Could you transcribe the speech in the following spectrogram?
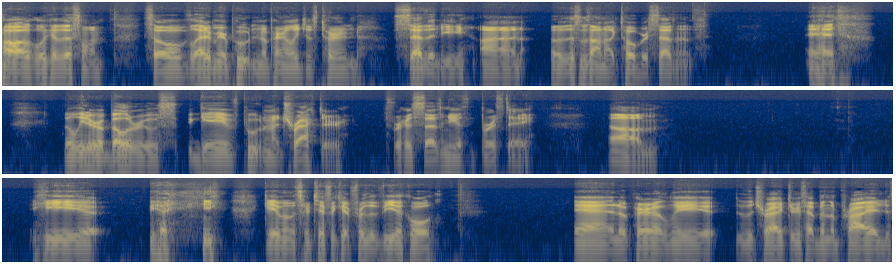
Oh, look at this one. So Vladimir Putin apparently just turned 70 on. Oh, this was on October 7th, and the leader of Belarus gave Putin a tractor for his 70th birthday. Um, he, yeah, he gave him a certificate for the vehicle, and apparently the tractors have been the pride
